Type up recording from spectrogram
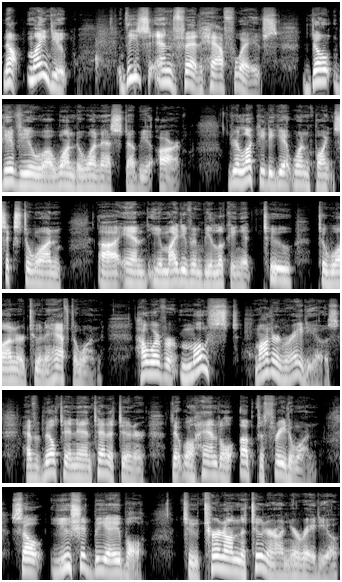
Now, mind you, these end-fed half waves don't give you a one-to-one SWR. You're lucky to get 1.6 to 1, uh, and you might even be looking at 2 to 1 or 2.5 to 1. However, most modern radios have a built-in antenna tuner that will handle up to 3 to 1. So you should be able to turn on the tuner on your radio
